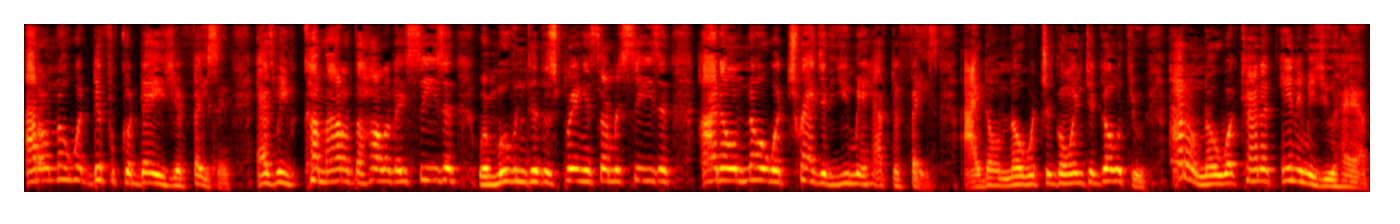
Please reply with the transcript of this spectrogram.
I don't know what difficult days you're facing. As we come out of the holiday season, we're moving into the spring and summer season. I don't know what tragedy you may have to face. I don't know what you're going to go through. I don't know what kind of enemies you have.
